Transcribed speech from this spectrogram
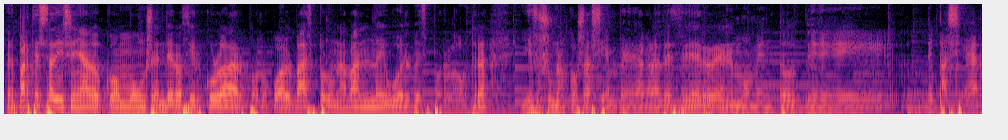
La parte está diseñado como un sendero circular, por lo cual vas por una banda y vuelves por la otra. Y eso es una cosa siempre de agradecer en el momento de, de pasear.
